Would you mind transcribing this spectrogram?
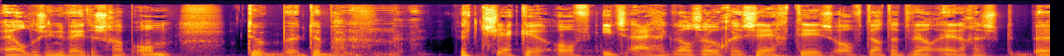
elders in de wetenschap om te, te, te checken of iets eigenlijk wel zo gezegd is of dat het wel ergens eh,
